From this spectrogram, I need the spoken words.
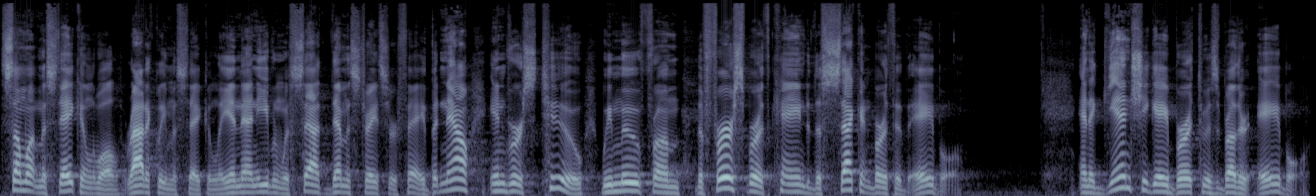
somewhat mistakenly, well, radically mistakenly, and then even with Seth, demonstrates her faith. But now in verse 2, we move from the first birth Cain to the second birth of Abel. And again she gave birth to his brother Abel.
